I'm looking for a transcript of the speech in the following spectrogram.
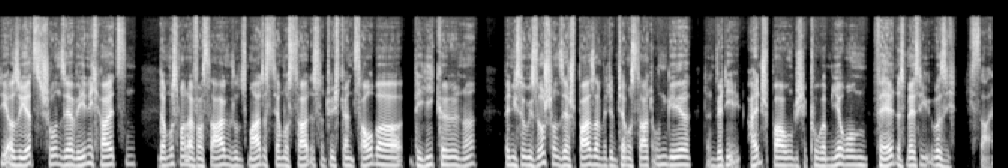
die also jetzt schon sehr wenig heizen. Da muss man einfach sagen, so ein smartes Thermostat ist natürlich kein Zaubervehikel. Ne? Wenn ich sowieso schon sehr sparsam mit dem Thermostat umgehe, dann wird die Einsparung durch die Programmierung verhältnismäßig übersichtlich sein.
